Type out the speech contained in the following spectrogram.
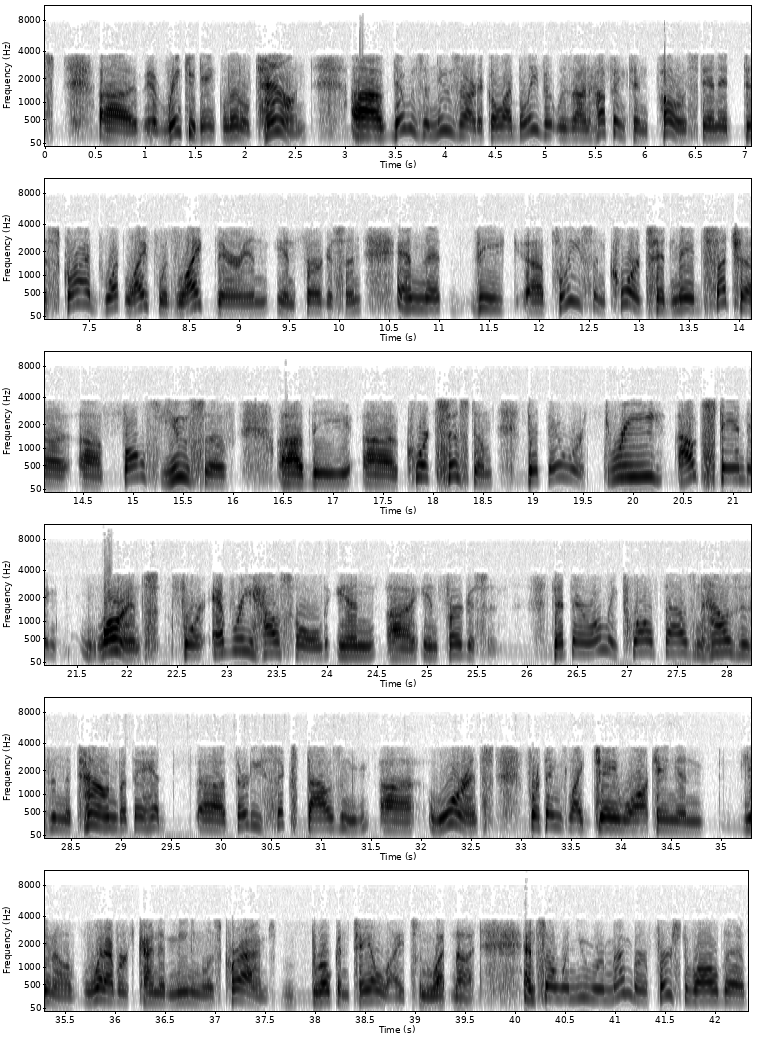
uh, rinky-dink little town, uh, there was a news article, I believe it was on Huffington Post, and it described what life was like there in in Ferguson, and that the uh, police and courts had made such a, a false use of uh, the uh, court system that there were three outstanding warrants for every household in uh, in Ferguson. That there are only 12,000 houses in the town, but they had uh, 36,000 uh, warrants for things like jaywalking and you know whatever kind of meaningless crimes, broken tail lights and whatnot. And so when you remember, first of all, the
